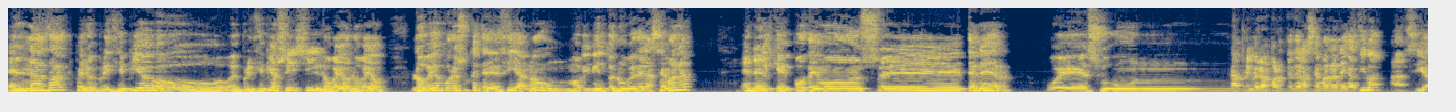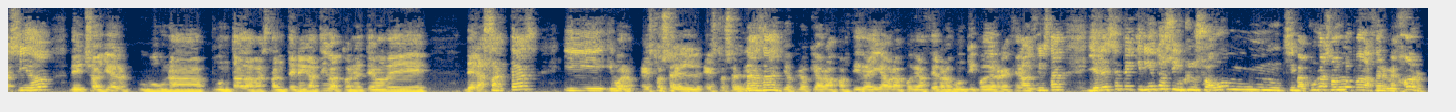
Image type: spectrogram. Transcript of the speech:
el, Nasdaq, pero en principio, en principio sí, sí, lo veo, lo veo. Lo veo por eso que te decía, ¿no? Un movimiento nube de la semana en el que podemos eh, tener pues un una primera parte de la semana negativa, así ha sido. De hecho, ayer hubo una puntada bastante negativa con el tema de, de las actas. Y, bueno, esto es, el, esto es el Nasdaq. Yo creo que ahora a partir de ahí ahora puede hacer algún tipo de reacción alcista. Y el SP500 incluso aún, si me apuras, aún lo puede hacer mejor.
